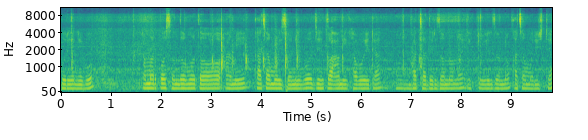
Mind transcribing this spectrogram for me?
করে নেব। আমার পছন্দ মতো আমি কাঁচামরিচও নেব। যেহেতু আমি খাব এটা, বাচ্চাদের জন্য নয় একটু এর জন্য কাঁচামরিচটা।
